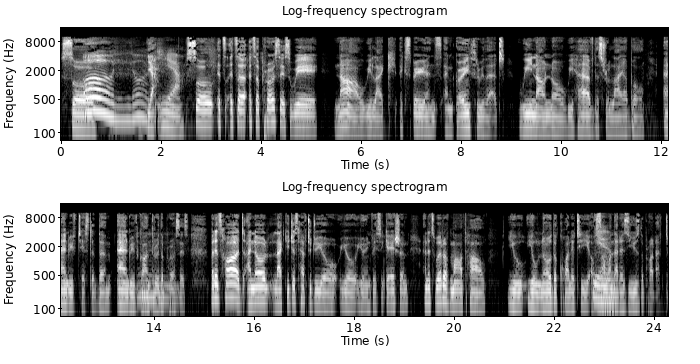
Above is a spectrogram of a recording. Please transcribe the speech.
So Oh Lord. yeah, Yeah. so it's it's a it's a process where now we like experience and going through that we now know we have this reliable and we've tested them and we've gone through the process but it's hard i know like you just have to do your your your investigation and it's word of mouth how you you'll know the quality of Yeah. someone that has used the product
